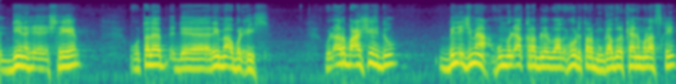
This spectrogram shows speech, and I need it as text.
دينا شريم وطلب ريما أبو العيس. والأربعة شهدوا بالإجماع هم الأقرب للواضح هو اللي طلبهم قالوا كانوا ملاصقين.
